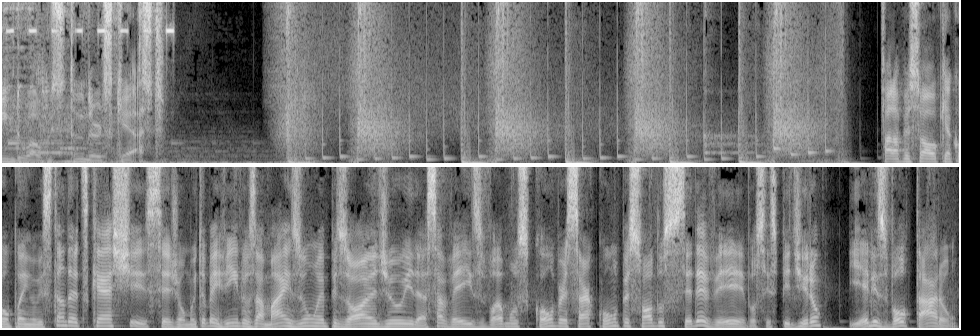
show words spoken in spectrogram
Bem-vindo ao Standards Cast. Fala pessoal que acompanha o Standards Cast, sejam muito bem-vindos a mais um episódio e dessa vez vamos conversar com o pessoal do CDV. Vocês pediram e eles voltaram.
